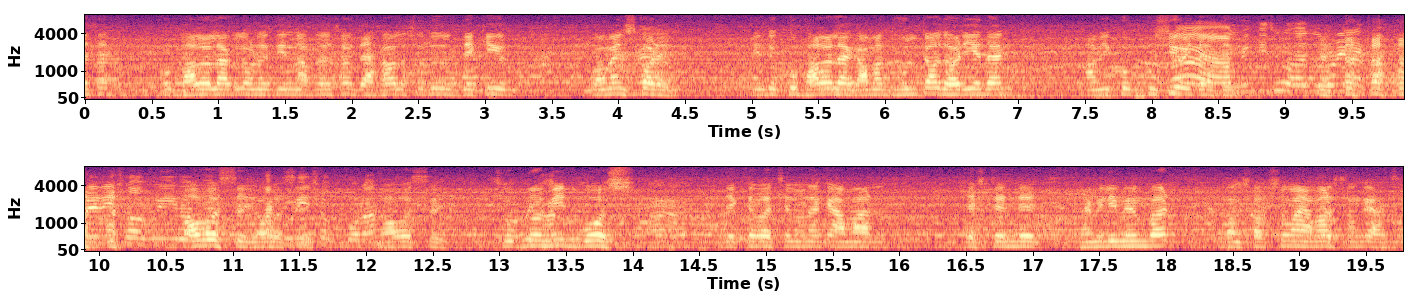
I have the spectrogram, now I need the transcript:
আছে। খুব ভালো লাগল অনেকদিন আপনাদের সাথে দেখা হলো শুধু দেখি কমেন্টস করেন কিন্তু খুব ভালো লাগে আমার ধুলটাও ধরিয়ে দেন আমি খুব খুশি হই হ্যাঁ, তাতে সব এই ব্যাপার। অবশ্যই অবশ্যই অবশ্যই। সুব্রমিত বোস হ্যাঁ। দেখতে পাচ্ছেন ওনাকে আমার এক্সটেন্ডেড ফ্যামিলি মেম্বার এবং সবসময় আমার সঙ্গে আছে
